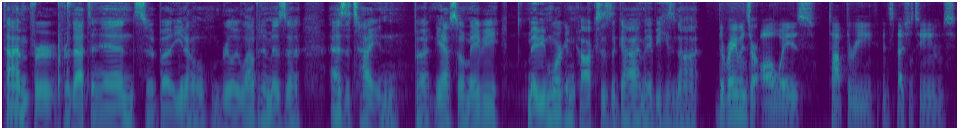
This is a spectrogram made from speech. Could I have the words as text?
time for for that to end. So, but you know, really loved him as a as a Titan. But yeah, so maybe maybe Morgan Cox is the guy. Maybe he's not. the Ravens are always top three in special teams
